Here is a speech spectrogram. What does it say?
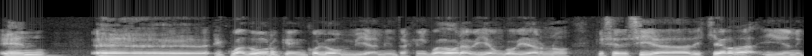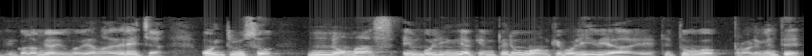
en eh, Ecuador que en Colombia, mientras que en Ecuador había un gobierno que se decía de izquierda y en, Colombia había un gobierno de derecha. O incluso no más en Bolivia que en Perú, aunque Bolivia este, tuvo probablemente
